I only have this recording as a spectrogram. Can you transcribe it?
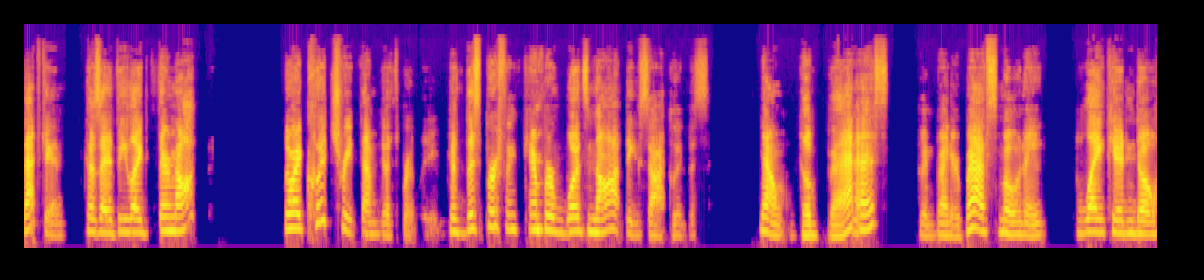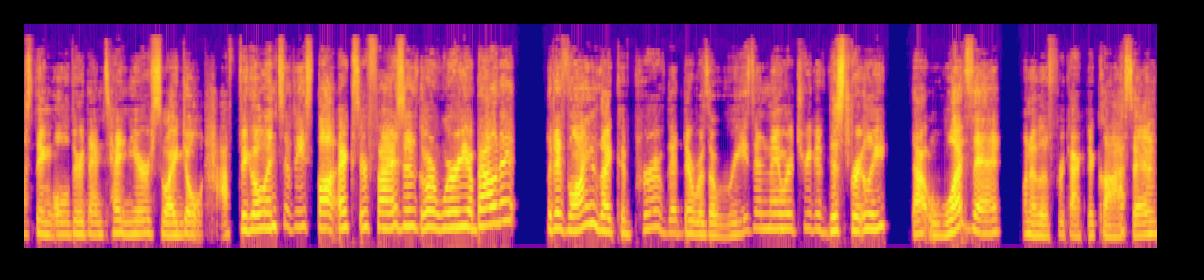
seconds, because I'd be like, they're not. So I could treat them differently because this person's camper was not exactly the same. Now, the best, good, better, best mode is blanket no thing older than 10 years. So I don't have to go into these thought exercises or worry about it. But as long as I could prove that there was a reason they were treated disparately, that wasn't one of those protected classes,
